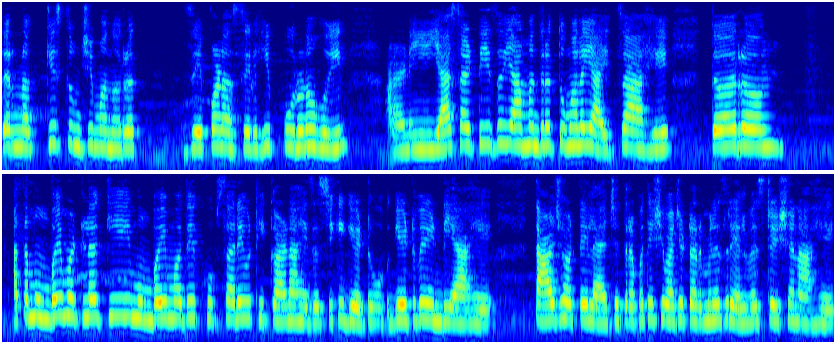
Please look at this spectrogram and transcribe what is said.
तर नक्कीच तुमची मनोरथ जे पण असेल ही पूर्ण होईल. आणि यासाठी जर या मंदिरात तुम्हाला यायचं आहे तर आता मुंबई म्हटलं की मुंबईमध्ये खूप सारे ठिकाणं आहे जसे की गेट गेटवे इंडिया आहे ताज हॉटेल आहे Chhatrapati Shivaji terminus railway station आहे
